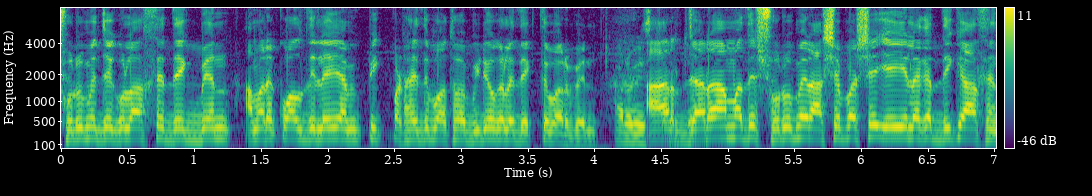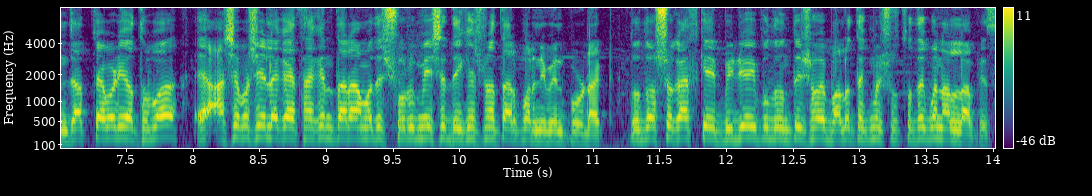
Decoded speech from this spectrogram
শোরুমে যেগুলো আছে দেখবেন আমার কল দিলেই আমি পিক পাঠাই দেবো অথবা ভিডিও গেলে দেখতে পারবেন। আর যারা আমাদের শোরুমের আশেপাশে এই এলাকার দিকে আছেন যাত্রাবাড়ি অথবা আশেপাশে এলাকায় থাকেন তারা আমাদের শোরুমে এসে দেখে শুনে তারপর নেবেন প্রোডাক্ট তো দর্শক আজকে ভিডিও এই পর্যন্ত সবাই ভালো থাকবেন সুস্থ থাকবেন। আল্লাহ হাফিজ।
